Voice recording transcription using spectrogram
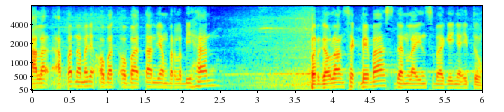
alat apa namanya obat-obatan yang berlebihan, pergaulan seks bebas dan lain sebagainya itu.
